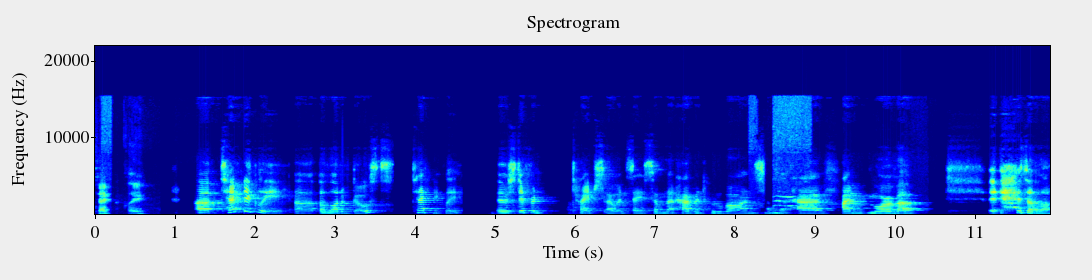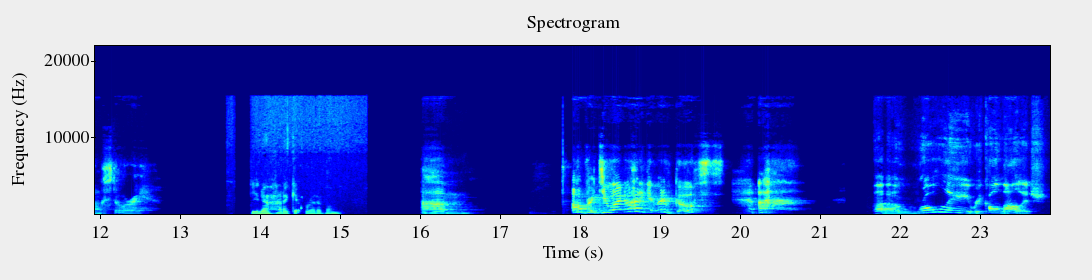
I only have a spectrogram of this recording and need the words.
Technically, Uh, technically, uh, a lot of ghosts. Technically, there's different types. I would say some that haven't moved on, some that have. I'm more of a. It, it's a long story. Do you know how to get rid of them? Um. Aubrey, do I know how to get rid of ghosts? uh, roll a recall knowledge,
